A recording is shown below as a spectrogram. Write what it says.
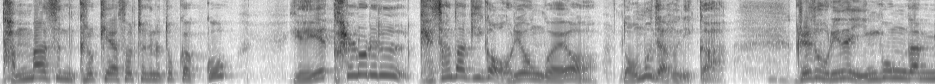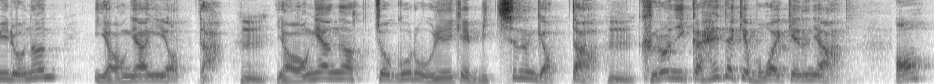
단맛은 그렇게 해야 설탕이랑 똑같고 얘의 칼로리를 계산하기가 어려운 거예요. 너무 작으니까. 그래서 우리는 인공감미료는 영향이 없다. 음. 영양학적으로 우리에게 미치는 게 없다. 음. 그러니까 해야 될 게 뭐가 있겠느냐? 어?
